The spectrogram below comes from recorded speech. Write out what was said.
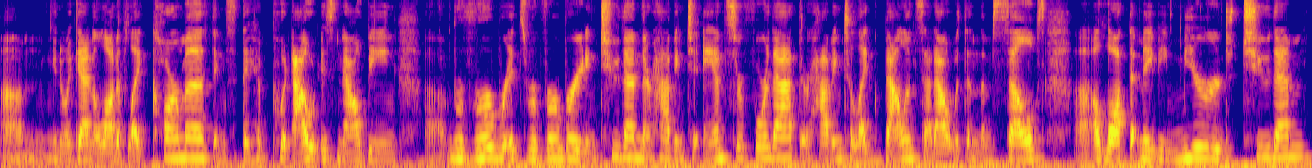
Um, you know again a lot of like karma things that they have put out is now being uh, reverber it's reverberating to them. They're having to answer for that. They're having to like balance that out within themselves. Uh, a lot that may be mirrored to them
